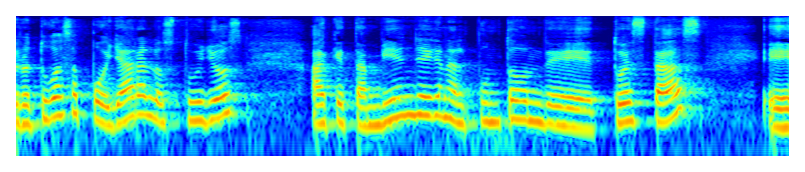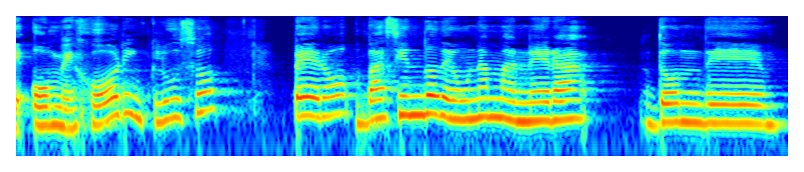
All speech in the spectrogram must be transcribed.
pero tú vas a apoyar a los tuyos a que también lleguen al punto donde tú estás, eh, o mejor incluso, pero va siendo de una manera donde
